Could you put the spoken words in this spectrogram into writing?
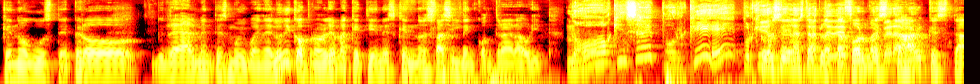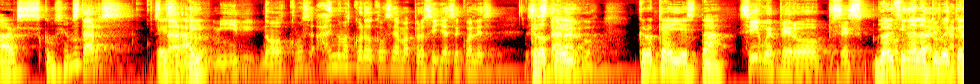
que no guste, pero realmente es muy buena. El único problema que tiene es que no es fácil de encontrar ahorita. No, quién sabe por qué, ¿eh? Porque ¿Cómo se llama esta plataforma? Stark, Stars, ¿cómo se llama? Stars. Star ahí... no, ¿cómo se... Ay, no me acuerdo cómo se llama, pero sí, ya sé cuál es. creo que ahí, Creo que ahí está. Sí, güey, pero pues es. Yo al final la tuve que,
